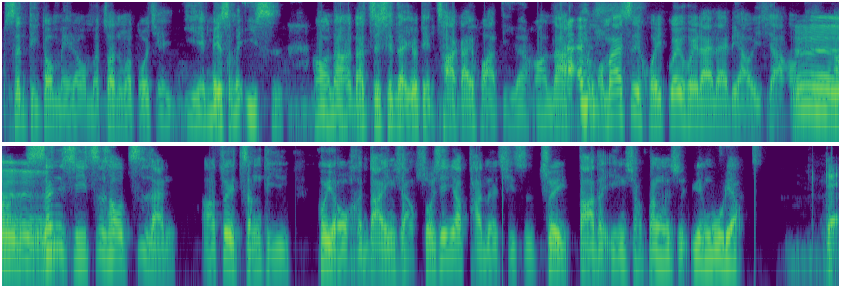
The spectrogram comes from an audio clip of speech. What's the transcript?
身体都没了，我们赚那么多钱也没什么意思。哦，那那这现在有点岔开话题了哈。那 我们还是回归回来来聊一下哈。嗯啊，升息之后自然啊，对整体会有很大影响。首先要谈的，其实最大的影响当然是原物料。对，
